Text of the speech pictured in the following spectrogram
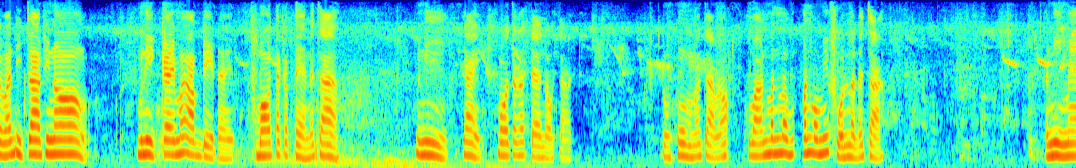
สวัสดีจ้าพี่น้องมันนี้ไกลมาอัปเดตไอ้บอตะกะแตนนะจ้ามันนี้ใหญ่บอตะกะแตนออกจาก ตรงโฮมเนาะจ้าเนาะเพราะว่ามันมันมันมันมีฝนหรอนะจ้าอันนี้แม่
